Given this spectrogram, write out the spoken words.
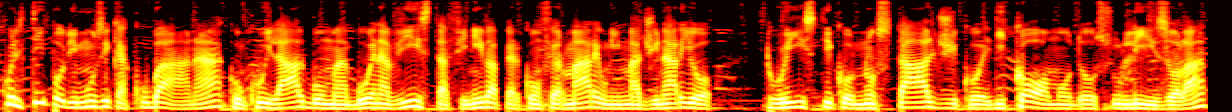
Quel tipo di musica cubana, con cui l'album Buena Vista finiva per confermare un immaginario turistico nostalgico e di comodo sull'isola,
